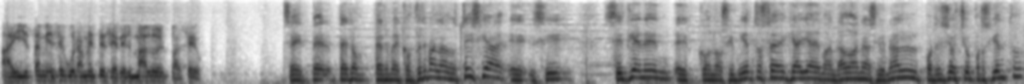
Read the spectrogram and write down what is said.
ahí yo también seguramente seré el malo del paseo. Sí, pero, pero, pero me confirma la noticia, eh, ¿sí, sí tienen eh, conocimiento ustedes de que haya demandado a Nacional por ese 8%?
